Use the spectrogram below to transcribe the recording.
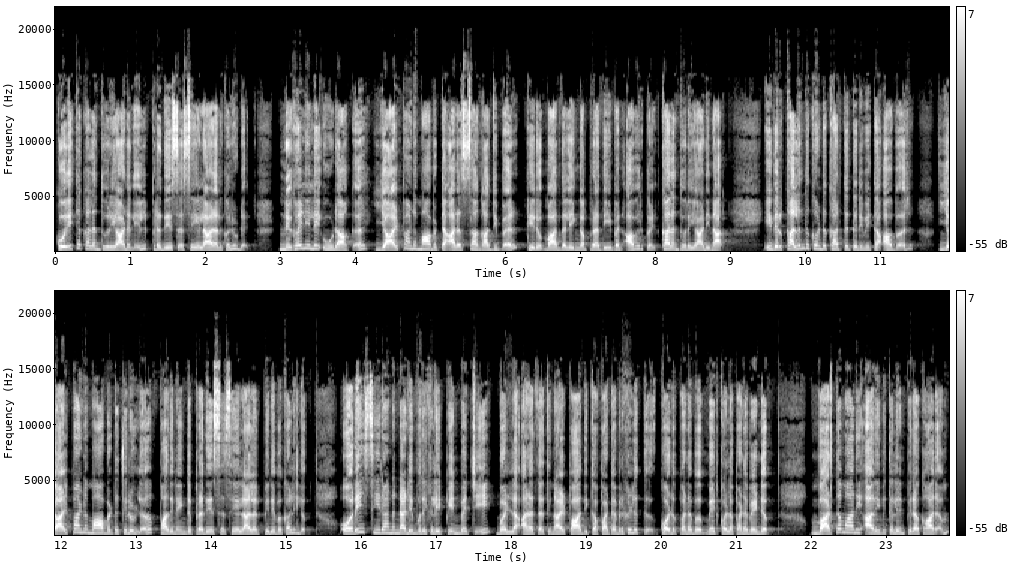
குறித்த கலந்துரையாடலில் பிரதேச செயலாளர்களுடன் நிகழ்நிலை ஊடாக யாழ்ப்பாண மாவட்ட அரசாங்க அதிபர் திரு மார்தலிங்கம் பிரதீபன் அவர்கள் கலந்துரையாடினார். இதில் கலந்து கொண்டு கருத்து தெரிவித்த அவர் யாழ்ப்பாண மாவட்டத்தில் உள்ள பதினைந்து பிரதேச செயலாளர் பிரிவுகளிலும் ஒரே சீரான நடைமுறைகளை பின்பற்றி வெள்ள அனர்த்தத்தினால் பாதிக்கப்பட்டவர்களுக்கு கொடுப்பனவு மேற்கொள்ளப்பட வேண்டும். வர்த்தமானி அறிவித்தலின் பிரகாரம்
